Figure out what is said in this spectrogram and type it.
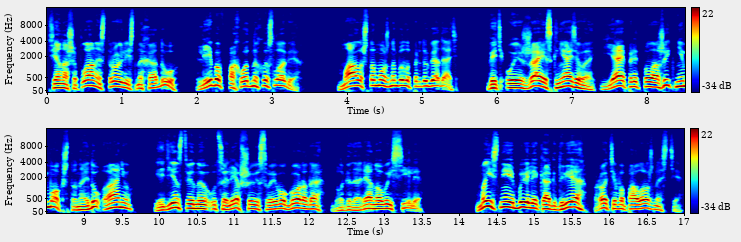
Все наши планы строились на ходу, либо в походных условиях. Мало что можно было предугадать. Ведь, уезжая из Князева, я и предположить не мог, что найду Аню, единственную уцелевшую из своего города, благодаря новой силе. Мы с ней были как две противоположности.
